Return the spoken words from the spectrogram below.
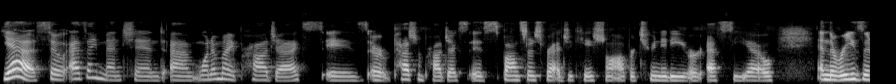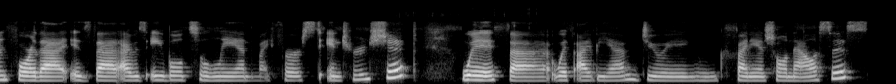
Yeah, so as I mentioned, um, one of my projects is, or passion projects is Sponsors for Educational Opportunity or SEO. And the reason for that is that I was able to land my first internship with, uh, with IBM doing financial analysis.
